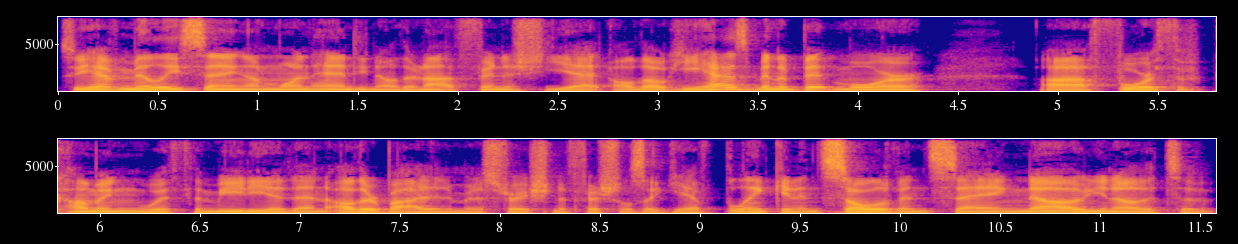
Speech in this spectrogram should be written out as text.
so you have Milley saying on one hand, you know, they're not finished yet, although he has been a bit more uh, forthcoming with the media than other Biden administration officials. Like you have Blinken and Sullivan saying, no, you know, it's a,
